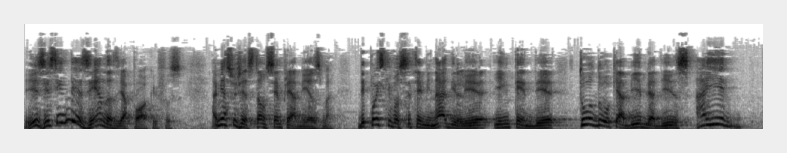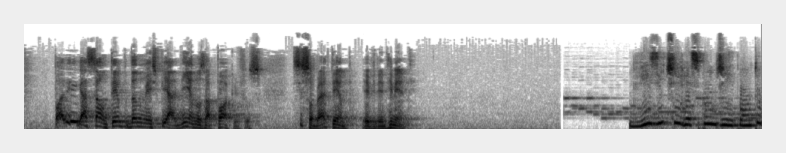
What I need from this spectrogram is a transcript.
E existem dezenas de apócrifos. A minha sugestão sempre é a mesma. Depois que você terminar de ler e entender tudo o que a Bíblia diz, aí Pode gastar um tempo dando uma espiadinha nos apócrifos, se sobrar tempo, evidentemente. Visite respondi.com.br.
